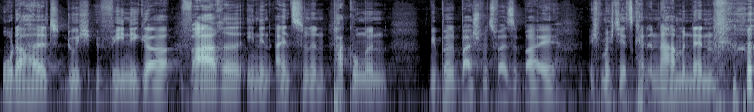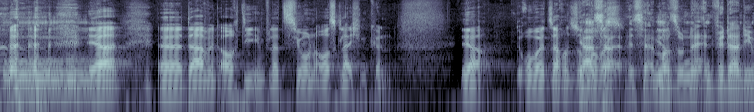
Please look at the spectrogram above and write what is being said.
oder halt durch weniger Ware in den einzelnen Packungen, wie be beispielsweise bei ich möchte jetzt keine Namen nennen, ja, äh, damit auch die Inflation ausgleichen können. Ja, Robert, sag uns doch ja, mal ist was. Ja, ist ja immer ja. so, ne? Entweder die,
